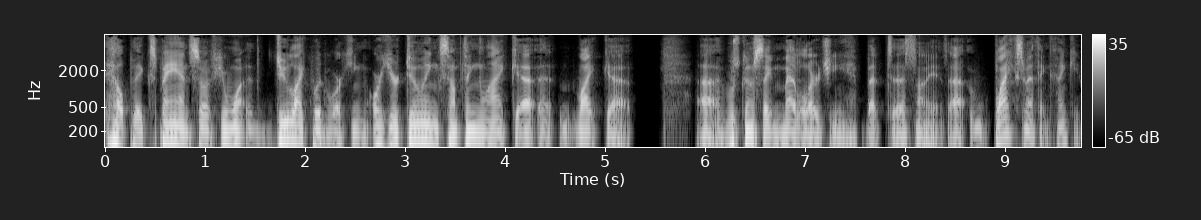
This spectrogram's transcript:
help expand. So if you want do like woodworking or you're doing something like, uh, uh like, uh, uh, I was going to say metallurgy, but that's not it. Uh, blacksmithing. Thank you.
